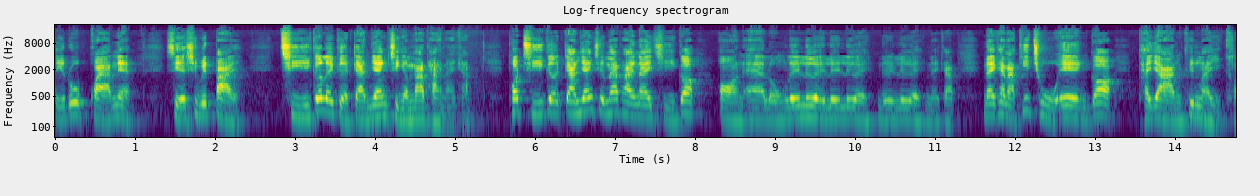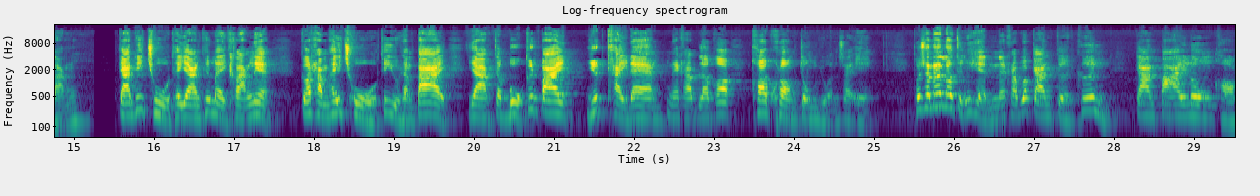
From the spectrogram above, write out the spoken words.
ฏิรูปแคว้นเนี่ยเสียชีวิตไป ฉีก็เลยเกิดการแย่งชิงอำนาจภายในครับพอฉีเกิดการแย่งชิงอำนาจภายในฉีก็อ่อนแอลงเรื่อยๆเรื่อยๆเรื่อยๆนะครับในขณะที่ฉูเองก็ทะยานขึ้นมาอีกครั้ง การที่ฉู่ทะยานขึ้นมาอีกครั้งเนี่ย ก็ทำให้ฉู่ที่อยู่ทางใต้ อยากจะบุกขึ้นไปยึดไข่แดงนะครับ แล้วก็ครอบครองจงหยวนซะเอง เพราะฉะนั้นเราถึงเห็นนะครับว่าการเกิดขึ้น การตายลงของ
